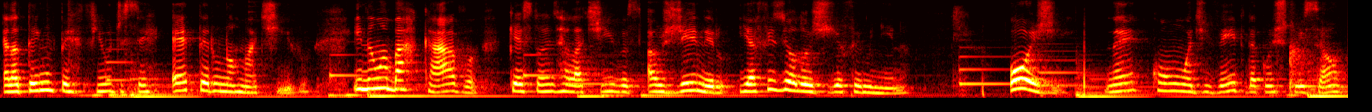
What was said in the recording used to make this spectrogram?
Ela tem um perfil de ser heteronormativa e não abarcava questões relativas ao gênero e à fisiologia feminina. Hoje, né, com o advento da Constituição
